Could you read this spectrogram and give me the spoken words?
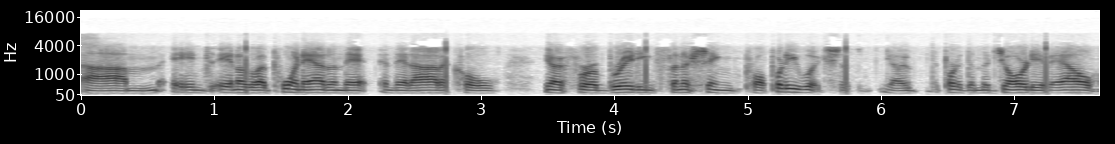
Um, and and as I point out in that in that article, you know, for a breeding finishing property, which is, you know, probably the majority of our,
